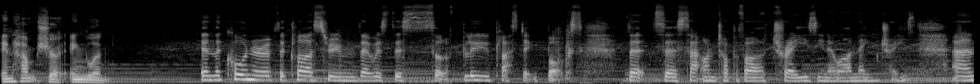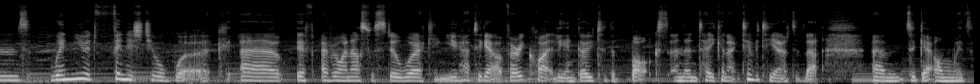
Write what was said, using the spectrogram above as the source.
in Hampshire, England, in the corner of the classroom, there was this sort of blue plastic box that uh, sat on top of our trays, you know, our name trays. And when you had finished your work, uh, if everyone else was still working, you had to get up very quietly and go to the box and then take an activity out of that um, to get on with.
